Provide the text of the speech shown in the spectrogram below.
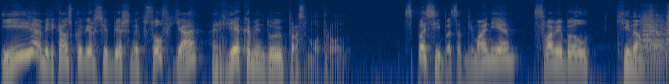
И американскую версию «Бешеных псов» я рекомендую к просмотру. Спасибо за внимание. С вами был Киномен.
